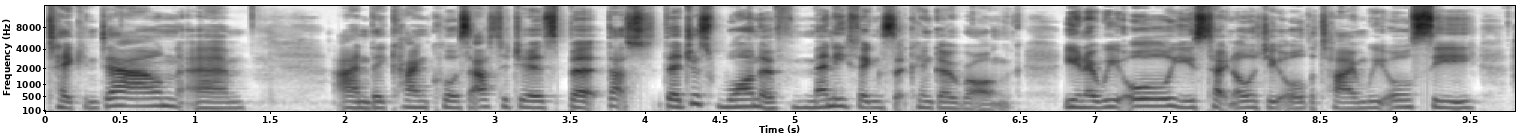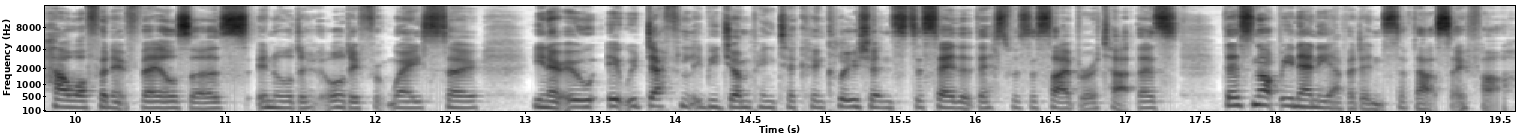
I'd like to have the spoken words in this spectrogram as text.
taken down. Um, and they can cause outages, but that's they're just one of many things that can go wrong. You know, we all use technology all the time. We all see how often it fails us in all, di- all different ways. So, you know, it, it would definitely be jumping to conclusions to say that this was a cyber attack. There's there's not been any evidence of that so far.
